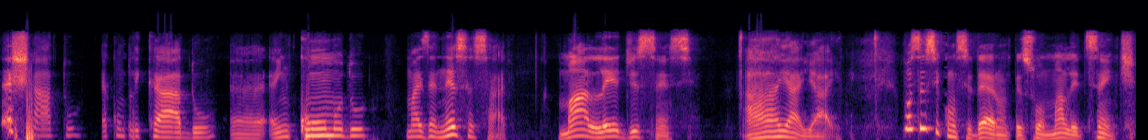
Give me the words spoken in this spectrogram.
É chato, é complicado, é, é incômodo, mas é necessário maledicência. Ai, ai, ai. Você se considera uma pessoa maledicente?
